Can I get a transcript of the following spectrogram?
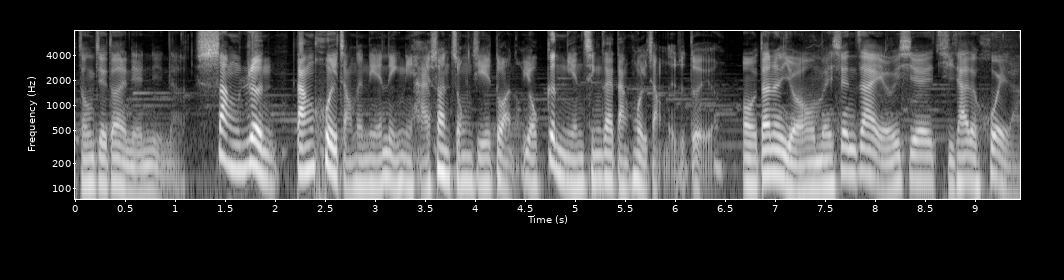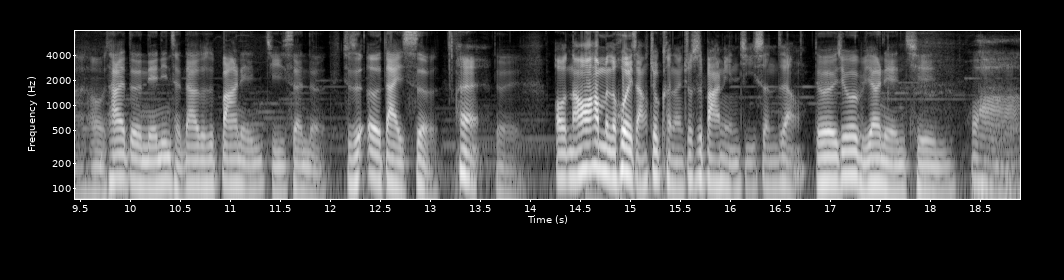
中阶段的年龄的。上任当会长的年龄，你还算中阶段哦，有更年轻在当会长的就对了。哦，当然有。我们现在有一些其他的会啦，然哦，他的年龄层大概都是八年级生的，就是二代社。嘿，对。哦，然后他们的会长就可能就是八年级生这样，对，就会比较年轻。哇，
